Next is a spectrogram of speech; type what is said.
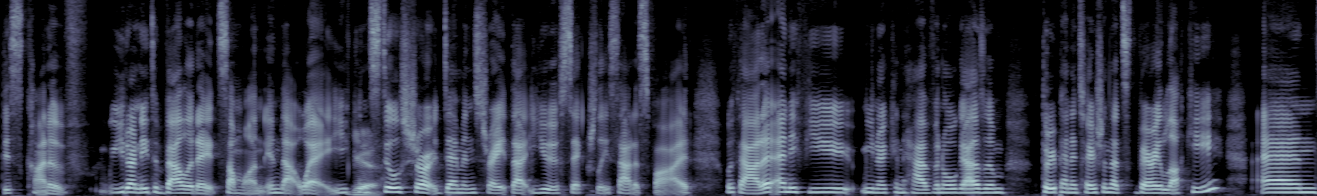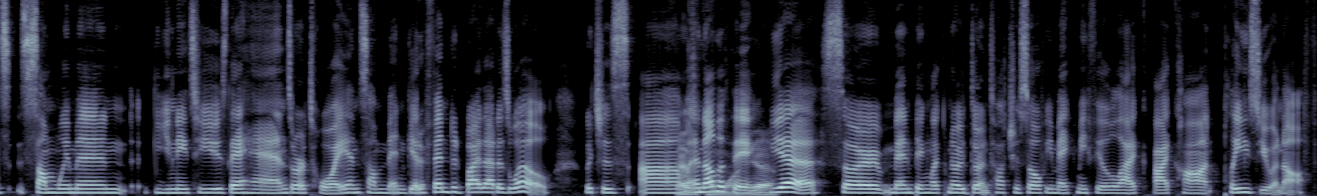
this kind of you don't need to validate someone in that way. You can Yeah. still show demonstrate that you're sexually satisfied without it. And if you, you know, can have an orgasm through penetration, that's very lucky. And some women you need to use their hands or a toy, and some men get offended by that as well, which is um, another common one, thing. yeah. yeah. So men being like, no, don't touch yourself. You make me feel like I can't please you enough.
